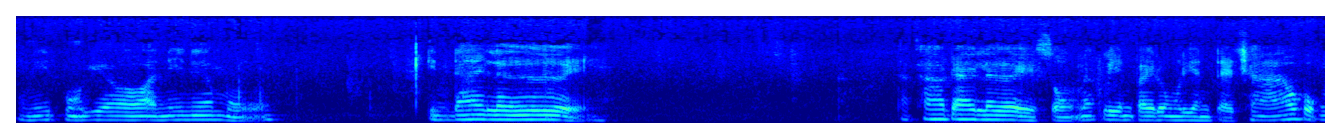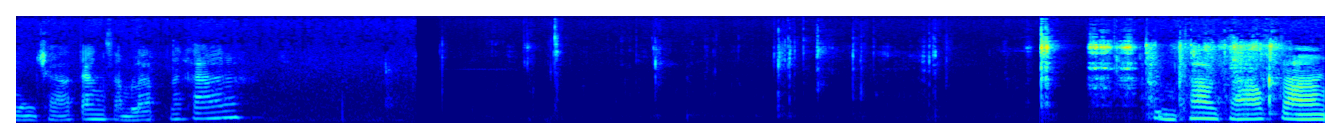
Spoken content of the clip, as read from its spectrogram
อันนี้หมูยอ อันนี้เนื้อหมู กินได้เลยถ้าข้าวได้เลย ส่งนักเรียนไปโรงเรียนแต่เช้าหกโมงเช้าตั้งสำรับนะคะกินข้าวเช้ากัน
